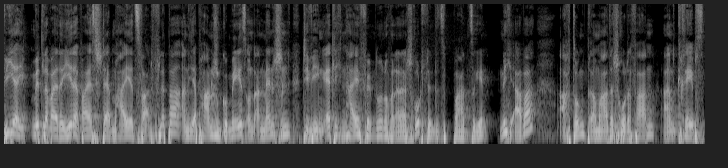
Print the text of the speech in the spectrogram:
Wie ja mittlerweile jeder weiß, sterben Haie zwar an Flipper, an japanischen Gourmets und an Menschen, die wegen etlichen Haifilmen nur noch mit einer Schrotflinte zu behandeln zu gehen, nicht aber, Achtung, dramatisch roter Faden, an Krebs.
